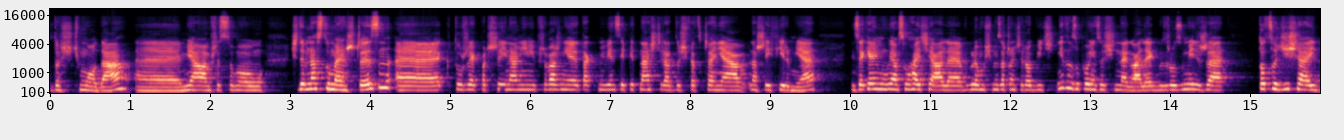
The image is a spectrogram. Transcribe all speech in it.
dość młoda. E, Miałam przed sobą 17 mężczyzn, e, którzy jak patrzyli na mnie, mi przeważnie tak mniej więcej 15 lat doświadczenia w naszej firmie. Więc jak ja im mówiłam, słuchajcie, ale w ogóle musimy zacząć robić nie to zupełnie coś innego, ale jakby zrozumieć, że to, co dzisiaj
